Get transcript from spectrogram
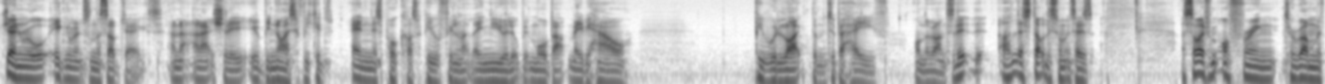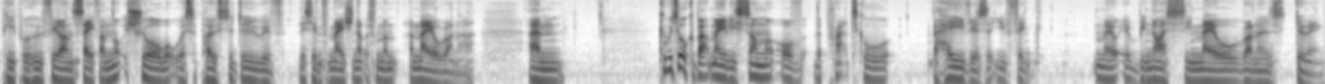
general ignorance on the subject, and, and actually it would be nice if we could end this podcast with people feeling like they knew a little bit more about maybe how people would like them to behave on the run. So th- th- uh, let's start with this one. It says, aside from offering to run with people who feel unsafe, I'm not sure what we're supposed to do with this information. That was from a, a male runner. Um, could we talk about maybe some of the practical behaviours that you think male, it would be nice to see male runners doing?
